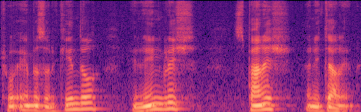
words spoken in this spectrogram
through Amazon Kindle in English, Spanish, and Italian.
